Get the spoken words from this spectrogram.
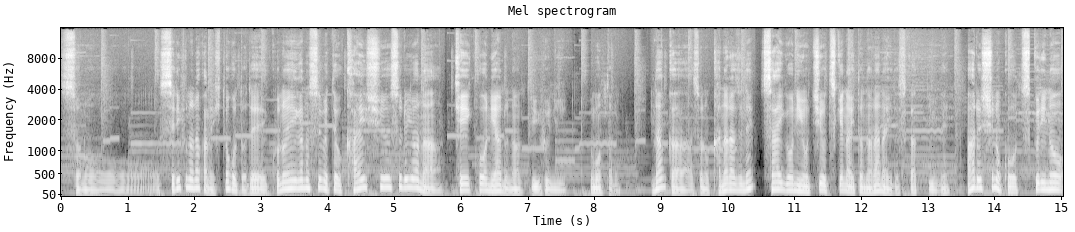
そのセリフの中の一言でこの映画の全てを回収するような傾向にあるなっていうふうに思ったの。なんかその必ずね最後にオチをつけないとならないですかっていうねある種のこう作りの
